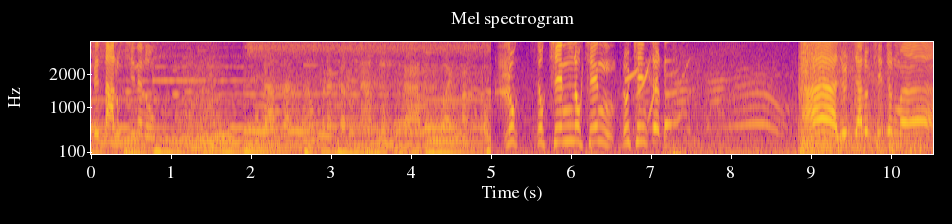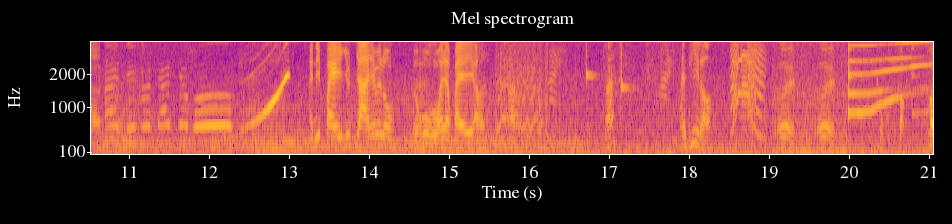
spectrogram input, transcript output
เมตตาลูกชิ้นนะลุงลูกลูกชิ้นลูกชิ้น ลูกชิ้นจะอ่าหยุดยาลูกชิ้นจนมาไอ้ที่คนน้นจะบุ อันนี้ไปยุทธยาใช่ไหมลุงเดี๋ยวผมว่าจะไปเอาฮะฮะให้พี่เหรอเอ้ยเอ้ยเขาเขา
